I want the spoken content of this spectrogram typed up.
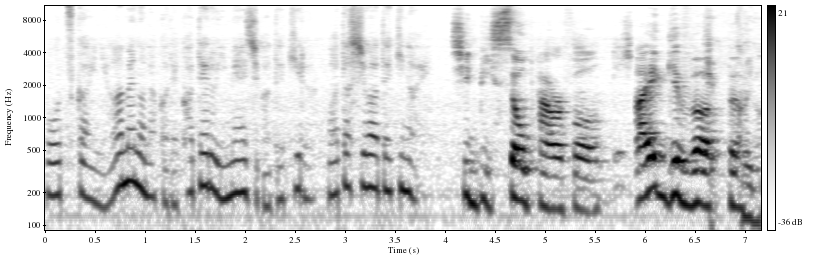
魔法使いに雨の中で勝てるイメージができる私はできない She'd be so powerful. I give up. 会が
